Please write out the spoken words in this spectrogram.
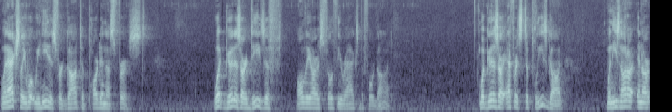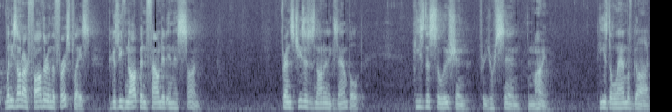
when actually what we need is for God to pardon us first. What good is our deeds if all they are is filthy rags before God? What good is our efforts to please God when he's not our, our, when he's not our Father in the first place because we've not been founded in His Son? Friends, Jesus is not an example. He's the solution for your sin and mine. He's the Lamb of God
